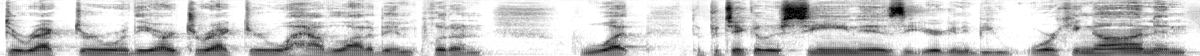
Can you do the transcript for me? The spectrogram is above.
director or the art director will have a lot of input on what the particular scene is that you're going to be working on, and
